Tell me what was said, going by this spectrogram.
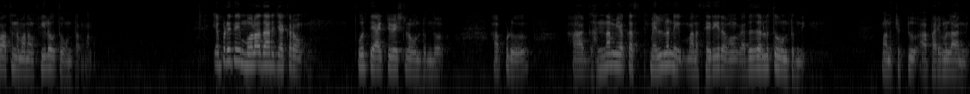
వాసన మనం ఫీల్ అవుతూ ఉంటాం మనం. ఎప్పుడైతే మూలాధార చక్రం పూర్తి యాక్టివేషన్లో ఉంటుందో అప్పుడు ఆ గంధం యొక్క స్మెల్ని మన శరీరం వెదజల్లుతూ ఉంటుంది. మన చుట్టూ ఆ పరిమళాన్ని.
